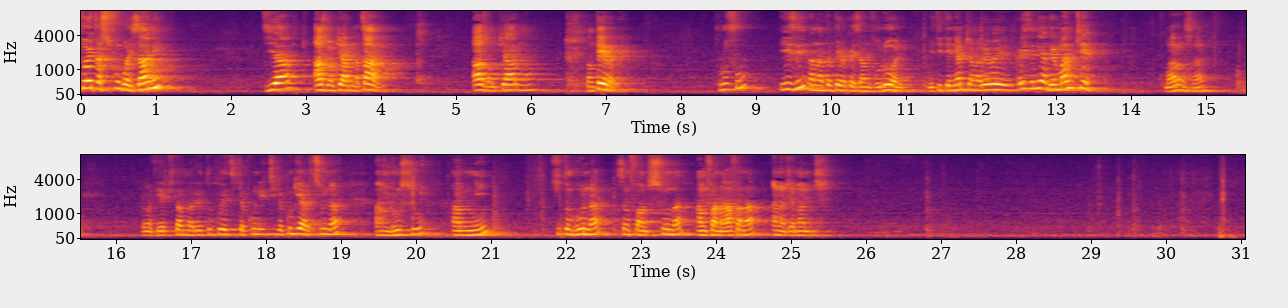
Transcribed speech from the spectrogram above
toetra sy fomba izany, dia azo ampiarina tsara, azo ampiarina tanteraka. Porofo izy nanatanteraka izany voalohany. Mety hiteny amiko ianareo hoe, ka iza anie Andriamanitra e? Marina izany. Efa naveriko taminareo Tompo hoe tsika koa anie tsika koa nge hantsoina handroso amin'ny fitomboana sy ny fandrosoana amin'ny fanahafana an'Andriamanitra.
